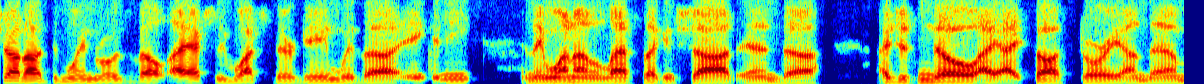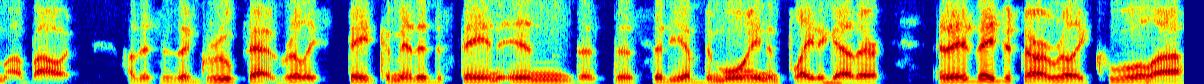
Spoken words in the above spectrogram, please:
shout out Des Moines Roosevelt? I actually watched their game with uh, Ankeny, and they won on a last second shot. And uh, I just know I, I saw a story on them about how this is a group that really stayed committed to staying in the, the city of Des Moines and play together. And they, they just are a really cool, uh,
